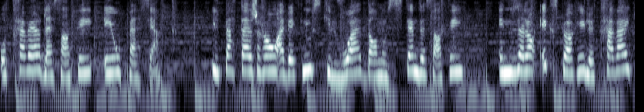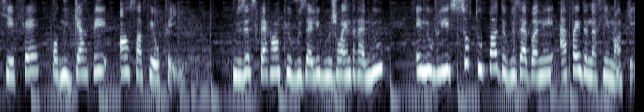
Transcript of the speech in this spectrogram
au travers de la santé et aux patients. Ils partageront avec nous ce qu'ils voient dans nos systèmes de santé et nous allons explorer le travail qui est fait pour nous garder en santé au pays. Nous espérons que vous allez vous joindre à nous et n'oubliez surtout pas de vous abonner afin de ne rien manquer.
